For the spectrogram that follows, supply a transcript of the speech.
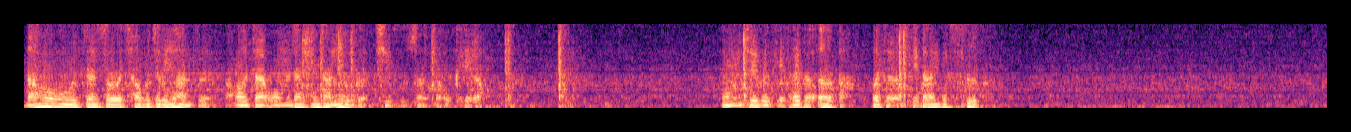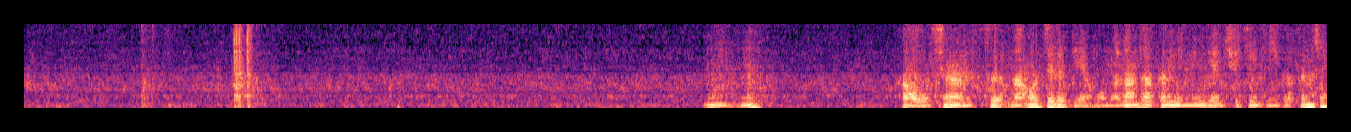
然后这时候差不多这个样子，然后再我们再寻找六个，其实算是 OK 了。我们这个给它一个二吧，或者给到一个四吧。嗯嗯，好像是。然后这个点我们让它跟零零点去进行一个分钟。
